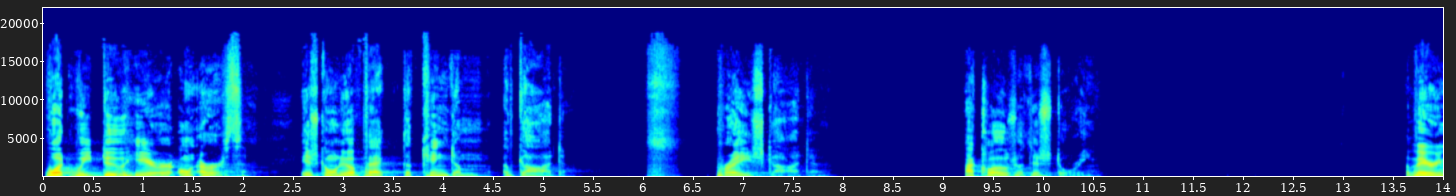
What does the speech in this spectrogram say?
What we do here on earth is going to affect the kingdom of God. Praise God. I close with this story. A very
